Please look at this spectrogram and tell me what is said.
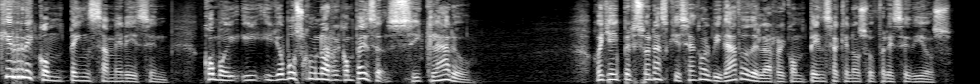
¿qué recompensa merecen? ¿Cómo? ¿Y, yo busco una recompensa? Sí, claro. Oye, hay personas que se han olvidado de la recompensa que nos ofrece Dios.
